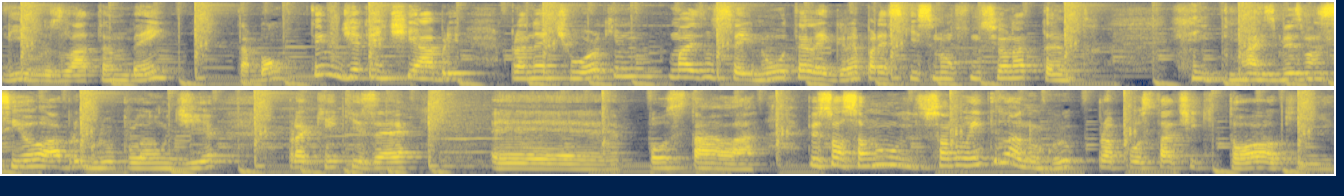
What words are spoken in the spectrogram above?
livros lá também, tá bom? Tem um dia que a gente abre para networking, mas não sei, no Telegram parece que isso não funciona tanto. Mas mesmo assim eu abro o grupo lá um dia para quem quiser é, postar lá. Pessoal, só não, só não entre lá no grupo para postar TikTok,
